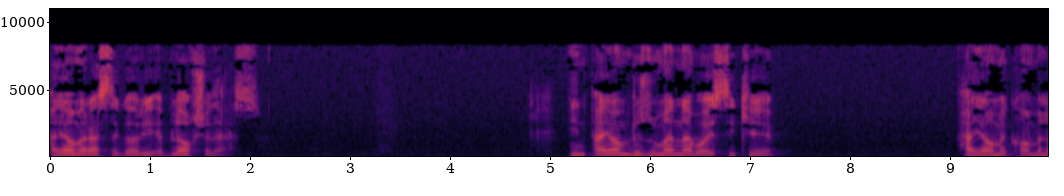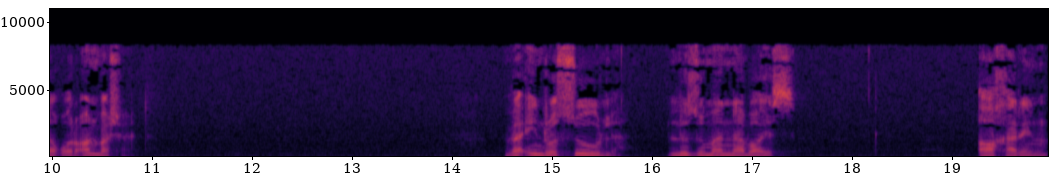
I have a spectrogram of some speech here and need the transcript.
پیام رستگاری ابلاغ شده است. این پیام لزوما نبایستی که پیام کامل قرآن باشد. و این رسول لزوما نبایست آخرین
